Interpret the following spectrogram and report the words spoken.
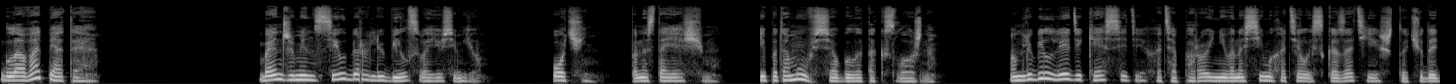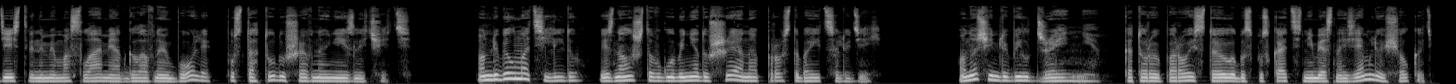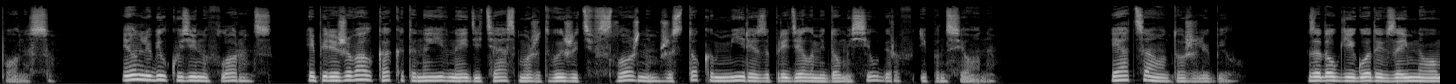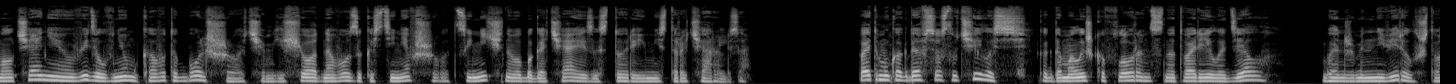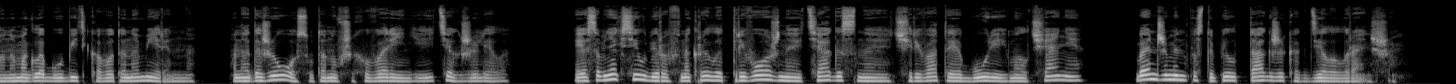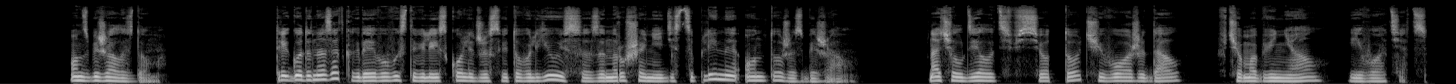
Глава пятая. Бенджамин Силбер любил свою семью. Очень, по-настоящему. И потому все было так сложно. Он любил леди Кессиди, хотя порой невыносимо хотелось сказать ей, что чудодейственными маслами от головной боли пустоту душевную не излечить. Он любил Матильду и знал, что в глубине души она просто боится людей. Он очень любил Дженни, которую порой стоило бы спускать с небес на землю и щелкать по носу. И он любил кузину Флоренс и переживал, как это наивное дитя сможет выжить в сложном, жестоком мире за пределами дома Силберов и пансиона. И отца он тоже любил. За долгие годы взаимного молчания увидел в нем кого-то большего, чем еще одного закостеневшего, циничного богача из истории мистера Чарльза. Поэтому, когда все случилось, когда малышка Флоренс натворила дел, Бенджамин не верил, что она могла бы убить кого-то намеренно — она даже ос, утонувших в варенье, и тех жалела. И особняк Силберов накрыло тревожное, тягостное, чреватое бурей молчание. Бенджамин поступил так же, как делал раньше. Он сбежал из дома. Три года назад, когда его выставили из колледжа Святого Льюиса за нарушение дисциплины, он тоже сбежал. Начал делать все то, чего ожидал, в чем обвинял его отец.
